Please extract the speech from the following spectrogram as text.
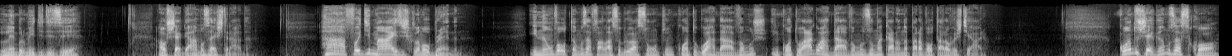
Lembro-me de dizer ao chegarmos à estrada. Ah, foi demais! exclamou Brandon. e não voltamos a falar sobre o assunto enquanto guardávamos, enquanto aguardávamos uma carona para voltar ao vestiário. Quando chegamos a Score,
